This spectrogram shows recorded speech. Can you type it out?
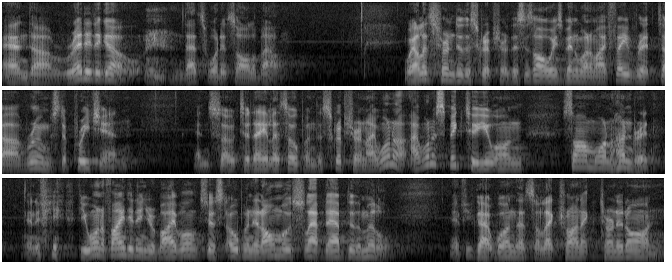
and uh, ready to go. That's what it's all about. Well, let's turn to the scripture. This has always been one of my favorite uh, rooms to preach in. And so today, let's open the scripture. And I want to I wanna speak to you on Psalm 100. And if you, if you want to find it in your Bible, just open it almost slap dab to the middle. If you've got one that's electronic, turn it on.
